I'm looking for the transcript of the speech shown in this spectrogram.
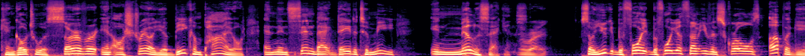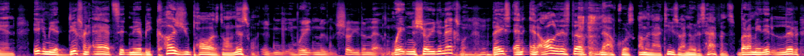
can go to a server in Australia, be compiled, and then send back data to me in milliseconds. Right. So you could before before your thumb even scrolls up again, it can be a different ad sitting there because you paused on this one, And waiting to show you the next one. waiting to show you the next one. Mm-hmm. Base and and all of this stuff. Now, of course, I'm in IT, so I know this happens. But I mean, it literally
